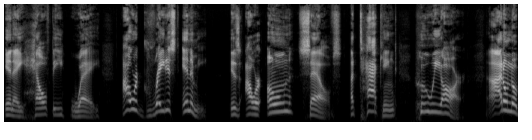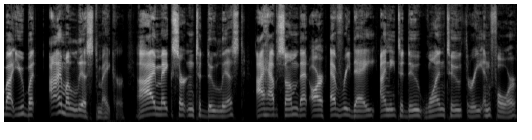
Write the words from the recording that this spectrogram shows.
in a healthy way. Our greatest enemy is our own selves attacking who we are. I don't know about you, but I'm a list maker. I make certain to do lists. I have some that are every day. I need to do one, two, three, and four.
